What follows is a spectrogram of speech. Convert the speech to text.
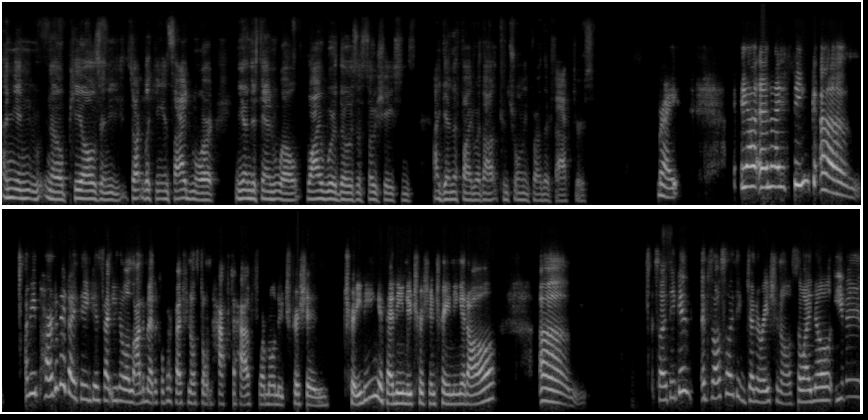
onion, you know, peels, and you start looking inside more, and you understand, well, why were those associations identified without controlling for other factors? Right. Yeah, and I think um, I mean part of it I think is that you know a lot of medical professionals don't have to have formal nutrition training, if any nutrition training at all. Um, so I think it, it's also I think generational. So I know even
